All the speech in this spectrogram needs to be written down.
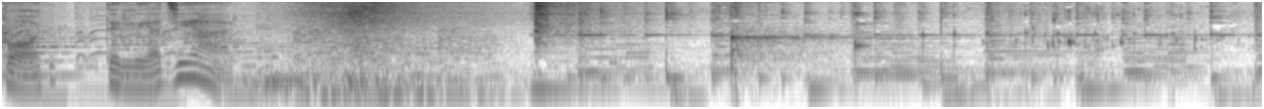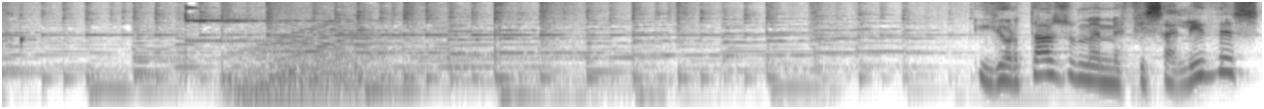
pod.gr Γιορτάζουμε με φυσαλίδες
